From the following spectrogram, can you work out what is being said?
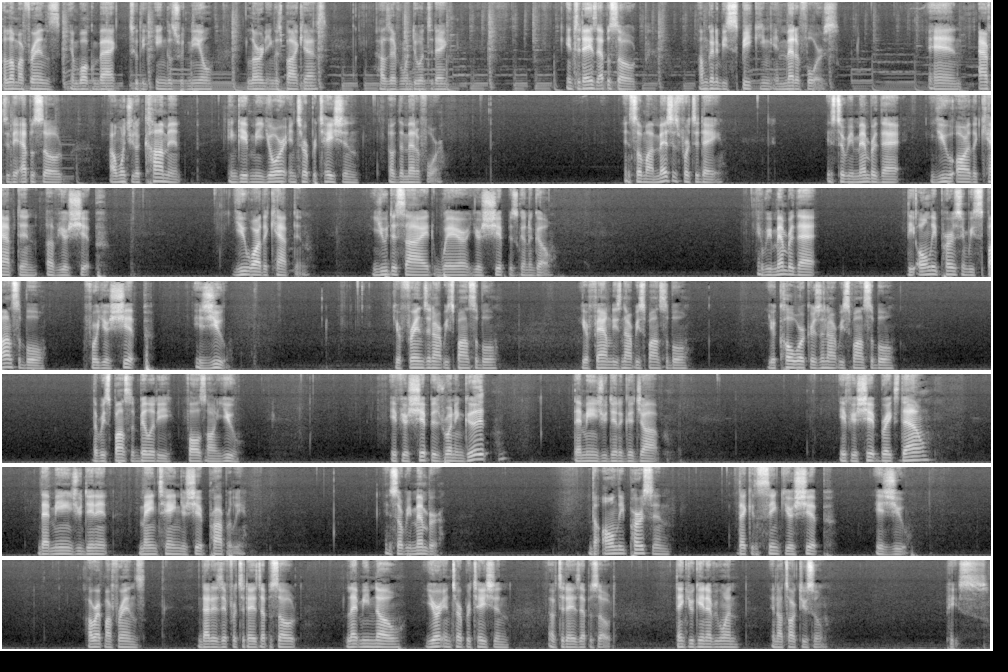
Hello, my friends, and welcome back to the English with Neil Learn English podcast. How's everyone doing today? In today's episode, I'm going to be speaking in metaphors. And after the episode, I want you to comment and give me your interpretation of the metaphor. And so, my message for today is to remember that you are the captain of your ship. You are the captain. You decide where your ship is going to go. And remember that the only person responsible for your ship is you. Your friends are not responsible. Your family's not responsible. Your coworkers are not responsible the responsibility falls on you. If your ship is running good, that means you did a good job. If your ship breaks down, that means you didn't maintain your ship properly. And so remember, the only person that can sink your ship is you. All right, my friends, that is it for today's episode. Let me know your interpretation of today's episode. Thank you again, everyone, and I'll talk to you soon. Peace.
